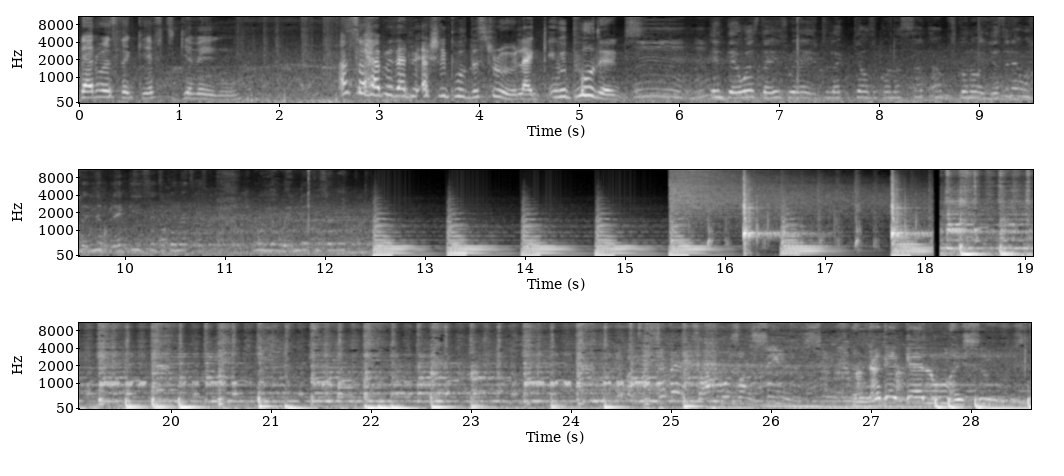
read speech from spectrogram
That was the gift giving. I'm so happy that we actually pulled this through. Like we pulled it. Mm-hmm. And there was days where I had to like tell Zakona, shut up, Yesterday I was wearing a black t-shirt, Zakona. Oh, nakekela ungayisiza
